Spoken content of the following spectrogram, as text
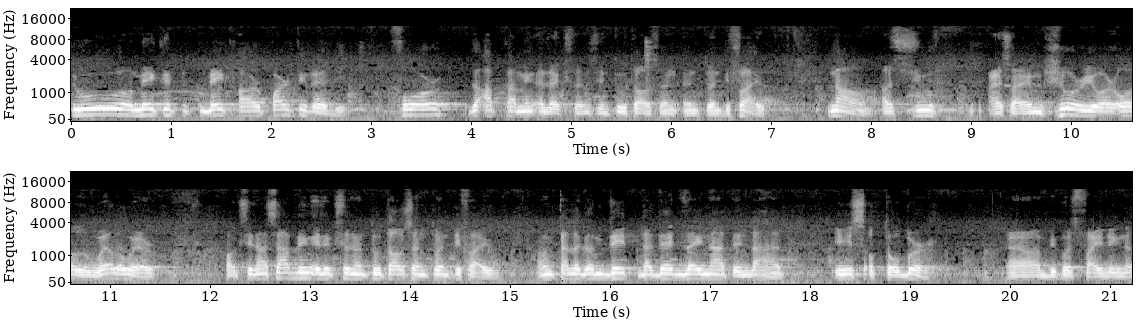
to make it make our party ready for the upcoming elections in 2025. Now, as you, as I am sure you are all well aware, pag sinasabing eleksyon ng 2025, ang talagang date na deadline natin lahat is October. Uh, because filing na,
